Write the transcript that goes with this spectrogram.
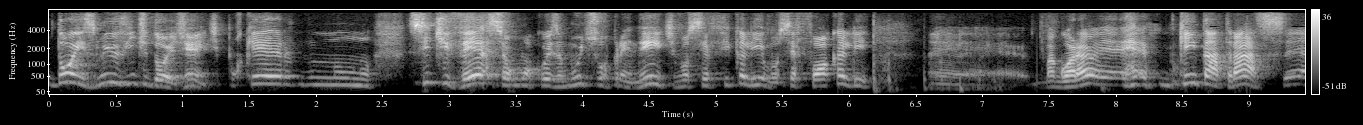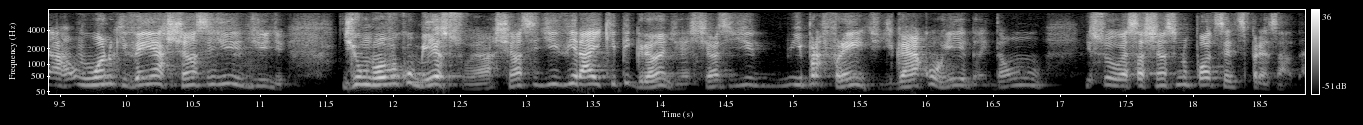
2022, gente, porque não, se tivesse alguma coisa muito surpreendente, você fica ali, você foca ali. É, agora, é, quem está atrás, é, o ano que vem é a chance de, de, de, um novo começo, é a chance de virar equipe grande, é a chance de ir para frente, de ganhar corrida. Então, isso, essa chance não pode ser desprezada.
